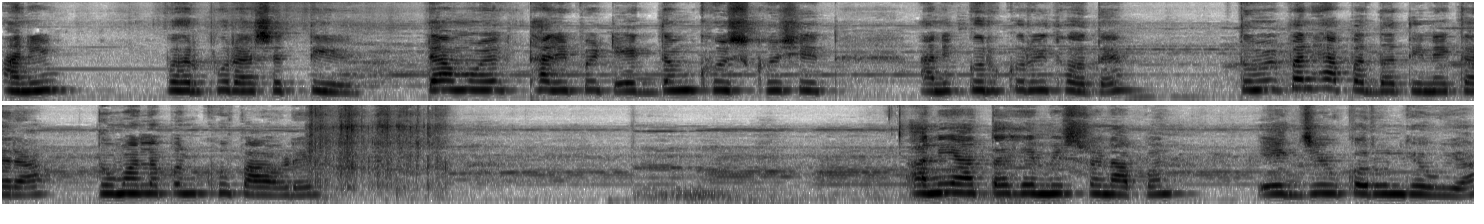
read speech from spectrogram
आणि भरपूर असे तीळ. त्यामुळे थालीपीठ एकदम खुशखुशीत आणि कुरकुरीत होते. तुम्ही पण ह्या पद्धतीने करा. तुम्हाला पण खूप आवडेल. आणि आता हे मिश्रण आपण एकजीव करून घेऊया.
